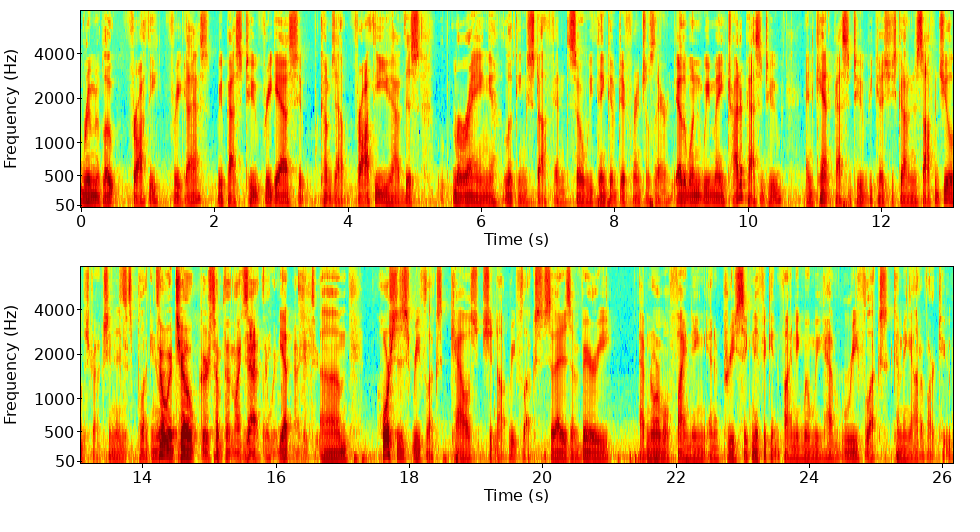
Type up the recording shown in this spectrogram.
rumen bloat frothy, free gas. We pass a tube, free gas, it comes out frothy. You have this meringue looking stuff. And so we think of differentials there. The other one, we may try to pass a tube and can't pass a tube because she's got an esophageal obstruction and it's plugging. So a choke or something like exactly. that. that yep. Um, Horses reflux, cows should not reflux. So that is a very abnormal finding and a pretty significant finding when we have reflux coming out of our tube.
